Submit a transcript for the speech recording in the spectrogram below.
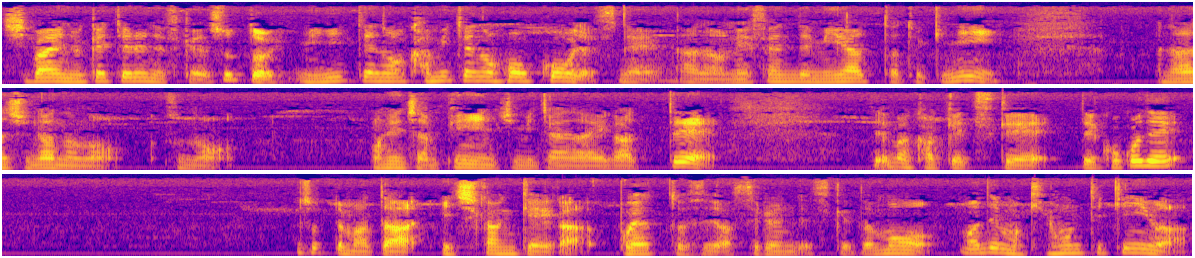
芝居抜けてるんですけど、ちょっと右手の、上手の方向をですね、あの、目線で見合った時に、77の、その、お姉ちゃんピンチみたいな絵があって、で、まあ、駆けつけ、で、ここで、ちょっとまた位置関係がぼやっとはするんですけども、まあ、でも基本的には、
